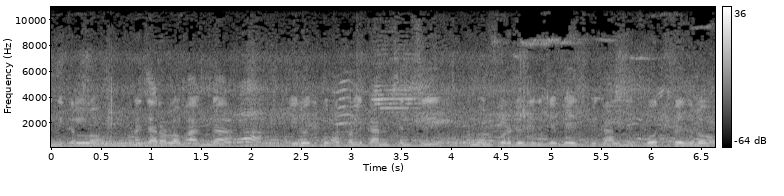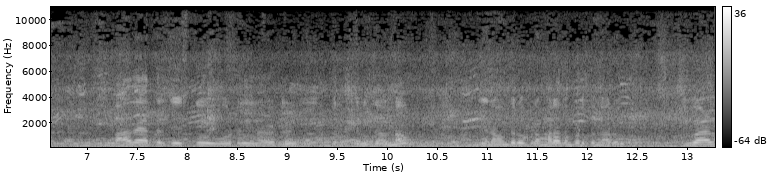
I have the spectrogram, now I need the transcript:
ఎన్నికల్లో ప్రచారంలో భాగంగా ఈరోజు Kukatpally constituency one one four division KPHB colony fourth ఫేజ్లో పాదయాత్ర చేస్తూ ఓటర్లు నడవడానికి అందరూ తిరుగుతూ ఉన్నాం. జనం అందరూ బ్రహ్మరథం పడుతున్నారు. ఇవాళ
